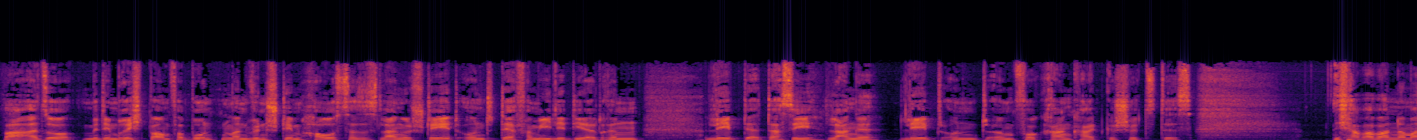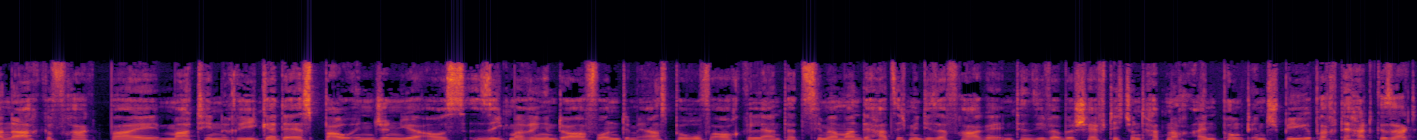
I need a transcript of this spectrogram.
war also mit dem Richtbaum verbunden, man wünscht dem Haus, dass es lange steht und der Familie, die da drin lebt, dass sie lange lebt und ähm, vor Krankheit geschützt ist. Ich habe aber nochmal nachgefragt bei Martin Rieger, der ist Bauingenieur aus Sigmaringendorf und im Erstberuf auch gelernter Zimmermann. Der hat sich mit dieser Frage intensiver beschäftigt und hat noch einen Punkt ins Spiel gebracht. Er hat gesagt,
